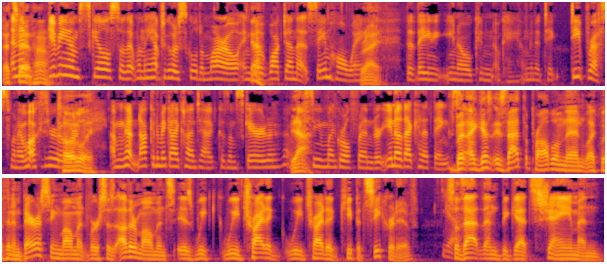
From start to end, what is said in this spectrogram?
That's and then it, huh? giving them skills so that when they have to go to school tomorrow and Yeah. go walk down that same hallway, Right. that they you know can okay, I'm going to take deep breaths when I walk through. Totally. I'm not, not going to make eye contact because I'm scared. I'm Yeah. going to see my girlfriend or you know that kind of thing. But So- I guess is that the problem then? Like with an embarrassing moment versus other moments, is we we try to we try to keep it secretive, so that then begets shame and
